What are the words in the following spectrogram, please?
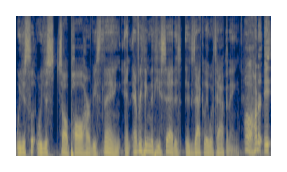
we just we just saw Paul Harvey's thing, and everything that he said is exactly what's happening. Oh, it,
